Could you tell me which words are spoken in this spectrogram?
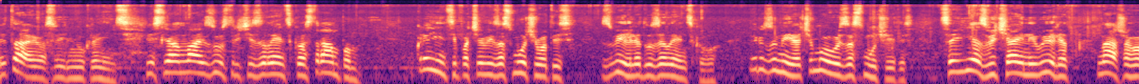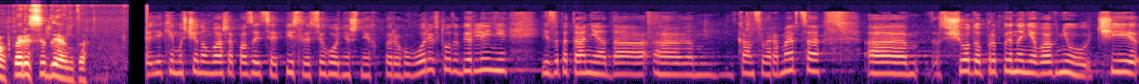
Вітаю вас, вільні українці. Після онлайн-зустрічі Зеленського з Трампом українці почали засмучуватись з вигляду Зеленського. Не розумію, а чому ви засмучуєтесь? Це і є звичайний вигляд нашого пересидента. Якимось чином ваша позиція після сьогоднішніх переговорів тут в Берліні і запитання до е, канцлера Мерца е, щодо припинення вогню, чи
